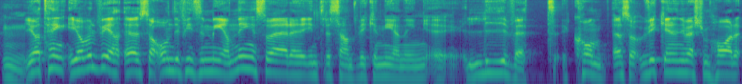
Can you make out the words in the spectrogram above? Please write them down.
Mm. Jag, tänk, jag vill veta, alltså, om det finns en mening så är det intressant vilken mening eh, livet, kon, alltså vilken universum har,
